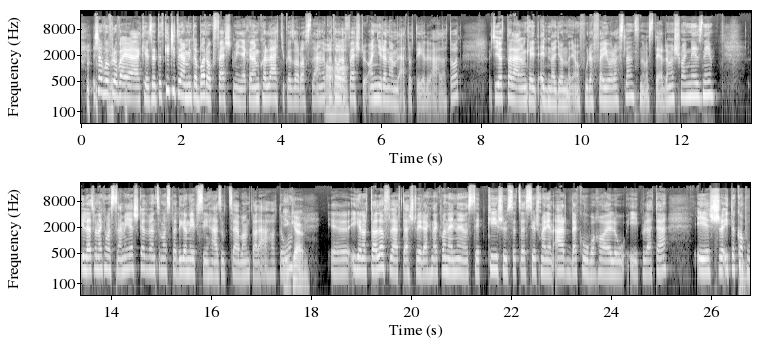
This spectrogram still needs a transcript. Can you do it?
és abból próbálja elképzelni. Tehát kicsit olyan, mint a barok festményeken, amikor látjuk az oroszlánokat, Aha. ahol a festő annyira nem látott élő állatot. Úgyhogy ott találunk egy, egy nagyon-nagyon fura fejű oroszlán, szerintem azt érdemes megnézni. Illetve nekem a személyes kedvencem, az pedig a Népszínház utcában található. Igen? Igen, ott a Löffler testvéreknek van egy nagyon szép késő szecessziós, már ilyen art dekóba hajló épülete, és itt a kapu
